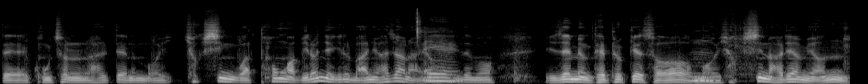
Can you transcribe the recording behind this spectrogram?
때 공천을 할 때는 뭐 혁신과 통합 이런 얘기를 많이 하잖아요. 예. 근데 뭐 이재명 대표께서 음. 뭐 혁신하려면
